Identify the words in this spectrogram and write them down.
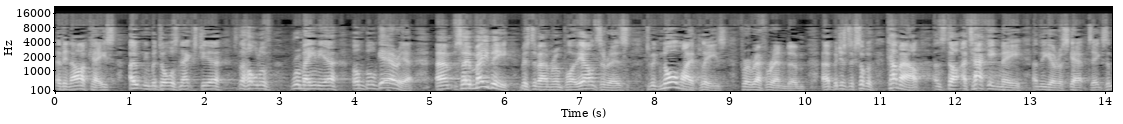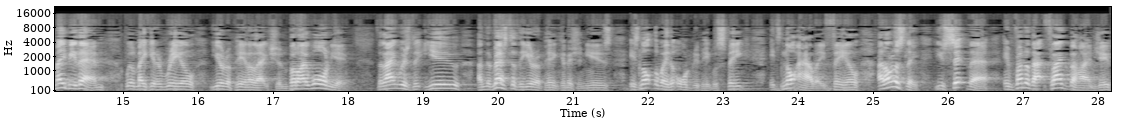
of, in our case, opening the doors next year to the whole of Romania and Bulgaria. Um, so maybe, Mr Van Rompuy, the answer is to ignore my pleas for a referendum, uh, but just to sort of come out and start attacking me and the Eurosceptics, and maybe then we'll make it a real European election. But I warn you, the language that you and the rest of the European Commission use is not the way that ordinary people speak. It's not how they feel. And honestly, you sit there in front of that flag behind you.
